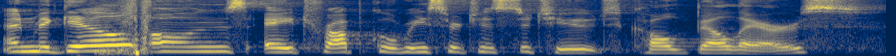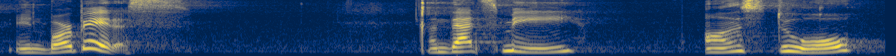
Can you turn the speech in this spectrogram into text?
And McGill owns a tropical research institute called Bellairs in Barbados. And that's me on a stool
